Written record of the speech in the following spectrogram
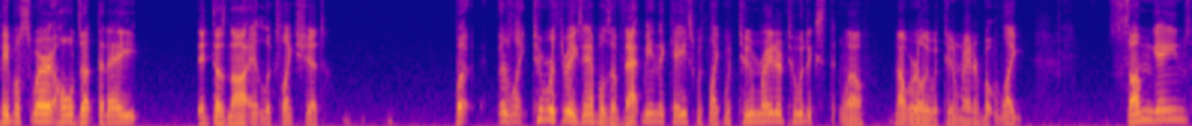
People swear it holds up today. It does not. It looks like shit. But there's like two or three examples of that being the case with like with Tomb Raider to an extent. Well, not really with Tomb Raider, but with like some games.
